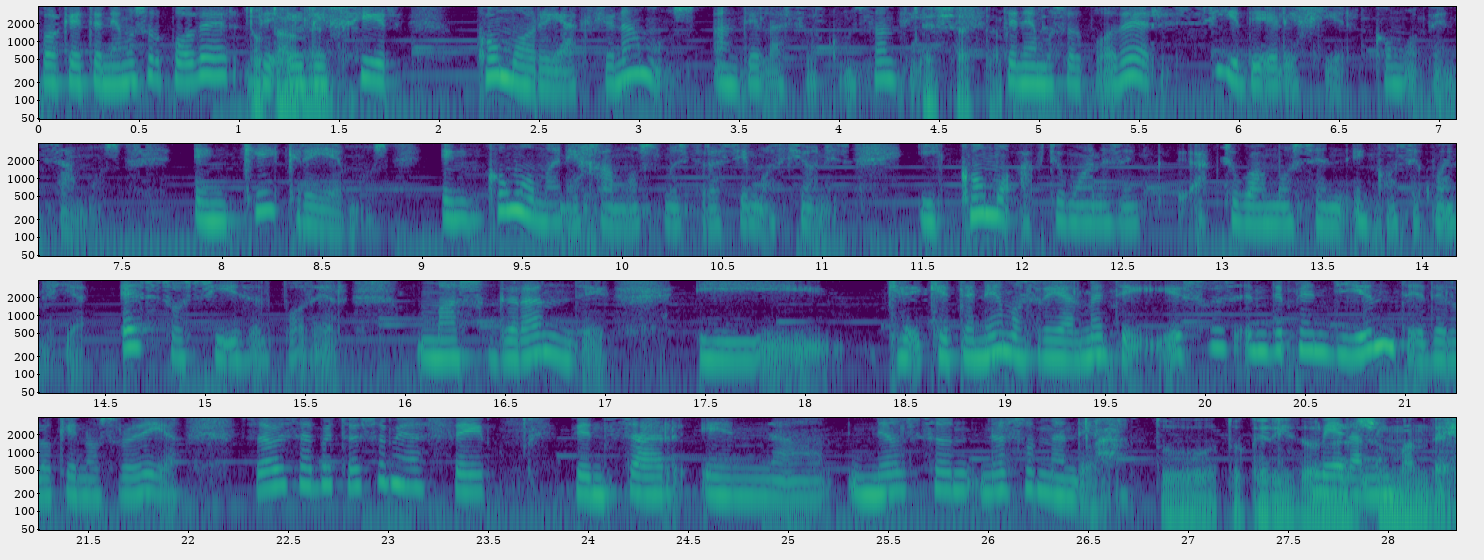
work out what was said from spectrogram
porque tenemos el poder de elegir cómo reaccionamos ante las circunstancias. Tenemos el poder, sí, de elegir cómo pensamos, en qué creemos, en cómo manejamos nuestras emociones y cómo actuamos en, actuamos en consecuencia. Eso sí es el poder más grande y que, tenemos realmente. Eso es independiente de lo que nos rodea. ¿Sabes, Alberto? Eso me hace pensar en uh, Nelson, Nelson Mandela. Ah, tu, querido Nelson Mandela.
